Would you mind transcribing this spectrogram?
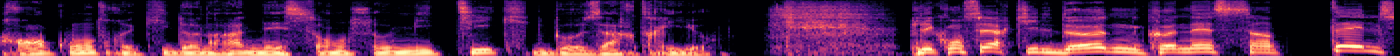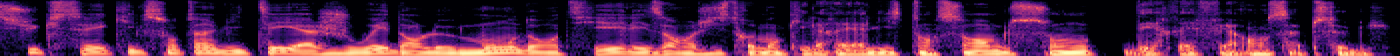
rencontre qui donnera naissance au mythique Beaux-Arts Trio. Les concerts qu'ils donnent connaissent un tel succès qu'ils sont invités à jouer dans le monde entier. Les enregistrements qu'ils réalisent ensemble sont des références absolues.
